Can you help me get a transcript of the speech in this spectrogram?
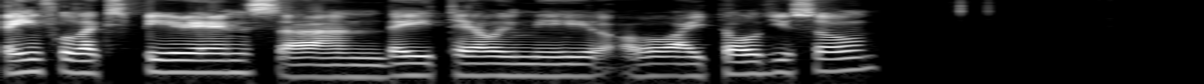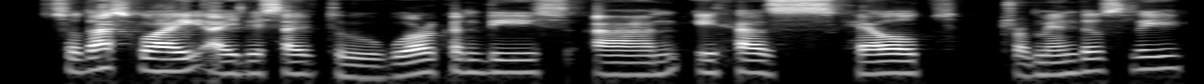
painful experience and they telling me, oh, I told you so. So that's why I decided to work on this and it has helped tremendously.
